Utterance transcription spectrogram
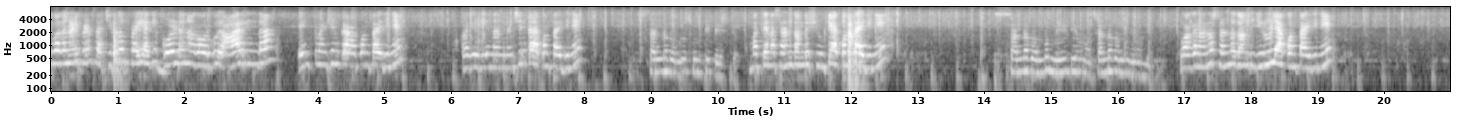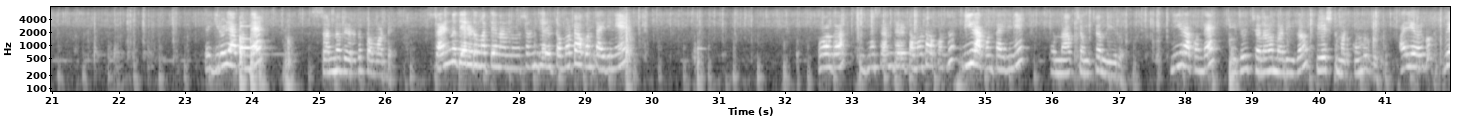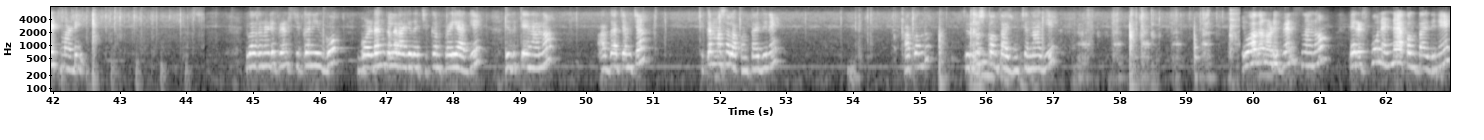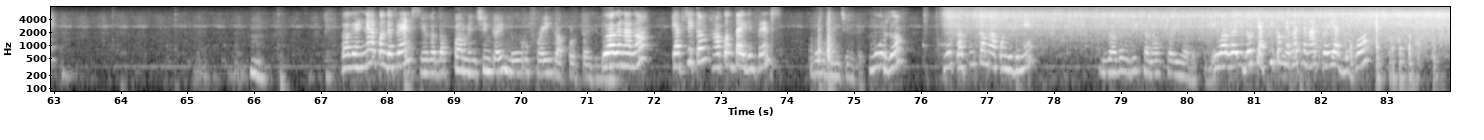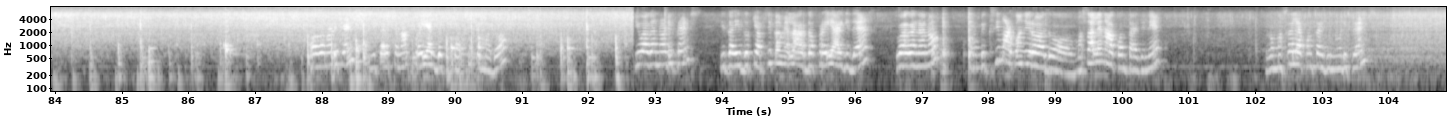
ಇವಾಗ ನೋಡಿ ಫ್ರೆಂಡ್ಸ್ ಆ ಚಿಕನ್ ಫ್ರೈ ಆಗಿ ಗೋಲ್ಡನ್ ಆಗೋವರೆಗೂ ಆರರಿಂದ ಎಂಟು ಮೆಣಸಿನ್ಕಾಯಿ ಹಾಕೊಂತ ಇದ್ದೀನಿ. ಹಾಗೆ ಇಲ್ಲಿ ನಾನು ಮೆಣಸಿನ್ಕಾಯಿ ಹಾಕೊತಾ ಇದ್ದೀನಿ. ಸಣ್ಣದೊಂದು ಶುಂಠಿ ಪೇಸ್ಟ್ ಮತ್ತೆ ನಾ ಸಣ್ಣದೊಂದು ಶುಂಠಿ ಹಾಕೊಂತ ಇದ್ದೀನಿ. ಸಣ್ಣದೊಂದು ಮೀಡಿಯಂ ಸಣ್ಣದೊಂದು ಈರುಳ್ಳಿ. ಇವಾಗ ನಾನು ಸಣ್ಣದೊಂದು ಈರುಳ್ಳಿ ಹಾಕೊಂತ ಇದ್ದೀನಿ. ಈರುಳ್ಳಿ ಹಾಕೊಂಡೆ. ಸಣ್ಣದೆರಡು ಟೊಮಾಟೆ. ಸಣ್ಣದೆರಡು ಮತ್ತೆ ನಾನು ಸಣ್ಣದೆರಡು ಟೊಮೊಟೊ ಹಾಕೊಂತ ಇದ್ದೀನಿ. ಇವಾಗ ಇದನ್ನ ಸಣ್ಣದೆರಡು ಟೊಮೊಟೊ ಹಾಕೊಂಡು ನೀರು ಹಾಕೊಂತ ಇದ್ದೀನಿ. ಒಂದು ನಾಲ್ಕು ಚಮಚ ನೀರು. ನೀರು ಹಾಕೊಂಡೆ. ಇದು ಚೆನ್ನಾಗಿ ಮಾಡಿ ಈಗ ಪೇಸ್ಟ್ ಮಾಡ್ಕೊಂಬರ್ಬೇಕು ಅಲ್ಲಿವರೆಗೂ ವೇಟ್ ಮಾಡಿ. ಇವಾಗ ನೋಡಿ ಫ್ರೆಂಡ್ಸ್ ಚಿಕನ್ ಇರ್ಗು ಗೋಲ್ಡನ್ ಕಲರ್ ಆಗಿದೆ ಚಿಕನ್ ಫ್ರೈ ಆಗಿ. ಇದಕ್ಕೆ ನಾನು ಅರ್ಧ ಚಮಚ ಚಿಕನ್ ಮಸಾಲ ಹಾಕೊಂತಾ ಇದ್ದೀನಿ. ಹಾಕೊಂಡು ತಿರುಗಿಸ್ಕೊಂತಾ ಇದ್ದೀನಿ ಚೆನ್ನಾಗಿ. ಇವಾಗ ನೋಡಿ ಫ್ರೆಂಡ್ಸ್ ನಾನು ಎರಡು ಸ್ಪೂನ್ ಎಣ್ಣೆ ಹಾಕೊತಾ ಇದ್ದೀನಿ. ಇವಾಗ ಎಣ್ಣೆ ಹಾಕೊಂಡೆ ಫ್ರೆಂಡ್ಸ್ ಈಗ ದಪ್ಪ ಮೆಣಸಿನ್ಕಾಯಿ ಮೂರು ಫ್ರೈಗೆ ಹಾಕೊಳ್ತಾ ಇದ್ದೀನಿ. ಇವಾಗ ನಾನು ಕ್ಯಾಪ್ಸಿಕಮ್ ಹಾಕೊಂತಾ ಇದ್ದೀನಿ ಫ್ರೆಂಡ್ಸ್ ಮೂರು ಮೆಣಸಿನ್ಕಾಯಿ. ಮೂರ್ದು. ಮೂರು ಕ್ಯಾಪ್ಸಿಕಮ್ ಹಾಕೊಂಡಿದ್ದೀನಿ. ಇವಾಗ ಇದು ಚೆನ್ನಾಗಿ ಫ್ರೈ ಆಗುತ್ತೆ. ಇವಾಗ ಇದು ಕ್ಯಾಪ್ಸಿಕಮ್ ಎಲ್ಲ ಚೆನ್ನಾಗಿ ಫ್ರೈ ಆಗಬೇಕು ಇವಾಗ ನೋಡಿ ಫ್ರೆಂಡ್ಸ್ ಈ ಥರ ಚೆನ್ನಾಗಿ ಫ್ರೈ ಆಗಬೇಕು ಕ್ಯಾಪ್ಸಿಕಮ್ ಅದು. ಇವಾಗ ನೋಡಿ ಫ್ರೆಂಡ್ಸ್ ಈಗ ಇದು ಕ್ಯಾಪ್ಸಿಕಮ್ ಎಲ್ಲ ಅರ್ಧ ಫ್ರೈ ಆಗಿದೆ. ಇವಾಗ ನಾನು ಮಿಕ್ಸಿ ಮಾಡ್ಕೊಂಡಿರೋ ಅದು ಮಸಾಲೆನ ಹಾಕೊತಾ ಇದ್ದೀನಿ. ಈಗ ಮಸಾಲೆ ಹಾಕೊತಾ ಇದ್ದೀನಿ ನೋಡಿ ಫ್ರೆಂಡ್ಸ್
